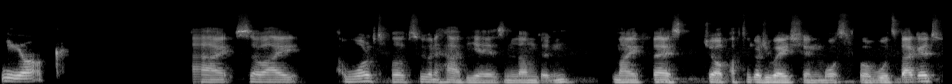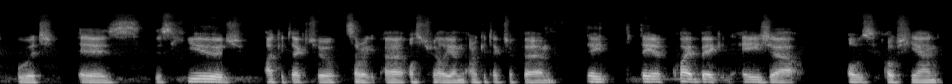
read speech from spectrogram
New York? I so I worked for two and a half years in London. My first job after graduation was for Woods Bagot, which is this huge architecture, sorry, uh, Australian architecture firm. They they're quite big in Asia, Oce- Ocean,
